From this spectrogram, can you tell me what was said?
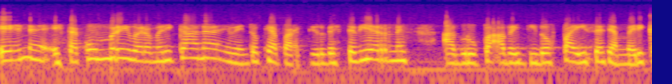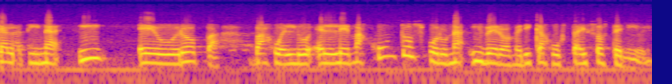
en eh, esta cumbre iberoamericana, evento que a partir de este viernes agrupa a 22 países de América Latina y Europa bajo el, el, lema Juntos por una Iberoamérica justa y sostenible.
